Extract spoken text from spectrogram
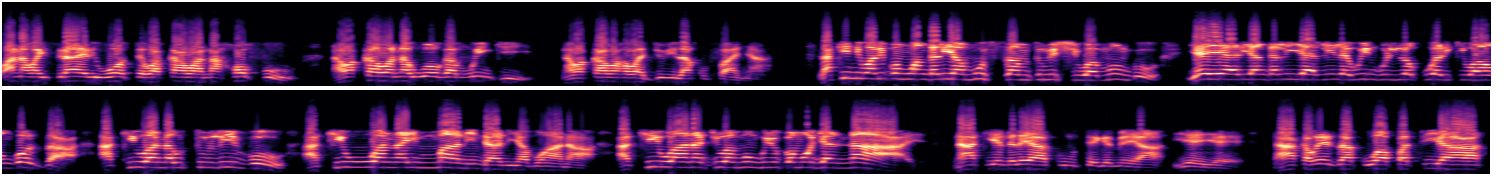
wana wa Israeli wote wakawa na hofu na wakawa na uoga mwingi na wakawa hawajui la kufanya. Lakini walipomwangalia Musa mtumishi wa Mungu yeye aliangalia lile wingu lilokuwa likiwaongoza akiwa na utulivu akiwa na imani ndani ya Bwana akiwa anajua Mungu yu pamoja naye na akiendelea kumtegemea yeye na akaweza kuwapatia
